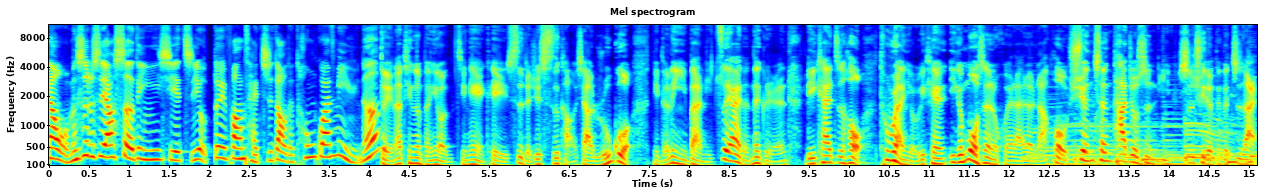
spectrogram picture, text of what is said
那我们是不是要设定一些只有对方才知道的通关密语呢？对，那听众朋友今天也可以试着去思考一下，如果你的另一半，你最爱的那个人离开之后，突然有一天一个陌生人回来了，然后宣称他就是你失去的那个挚爱，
